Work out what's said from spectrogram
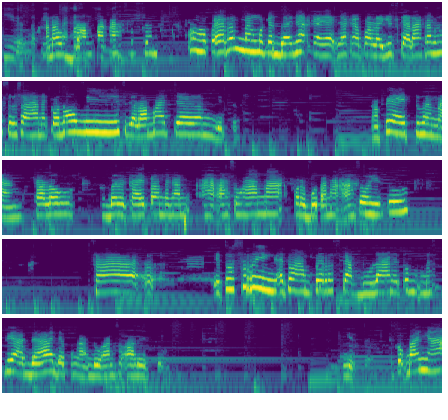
Iya, tapi karena kasus kan oh, PR memang makin banyak kayaknya apalagi sekarang kan kesusahan ekonomi segala macam gitu. Tapi ya itu memang kalau berkaitan dengan hak asuh anak perebutan hak asuh itu saya eh, itu sering itu hampir setiap bulan itu mesti ada aja pengaduan soal itu. Gitu. Cukup banyak.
